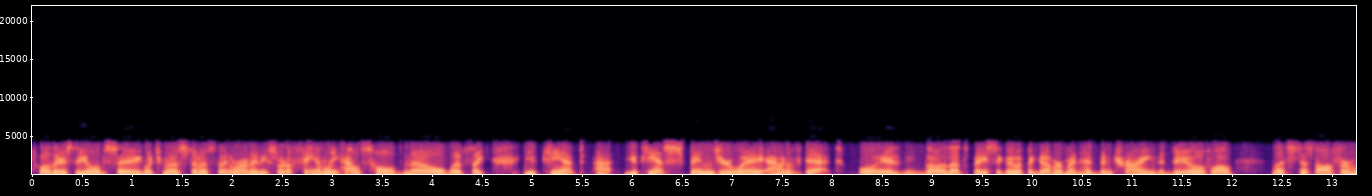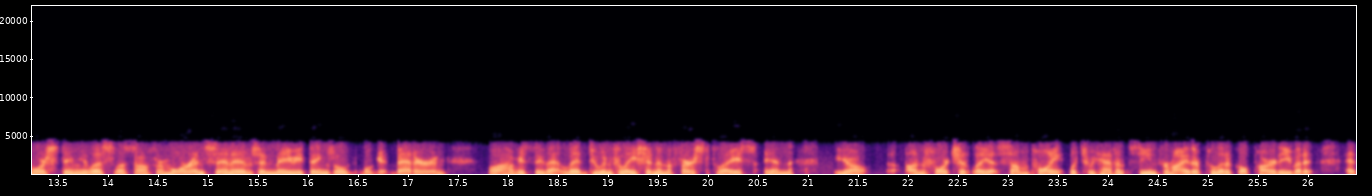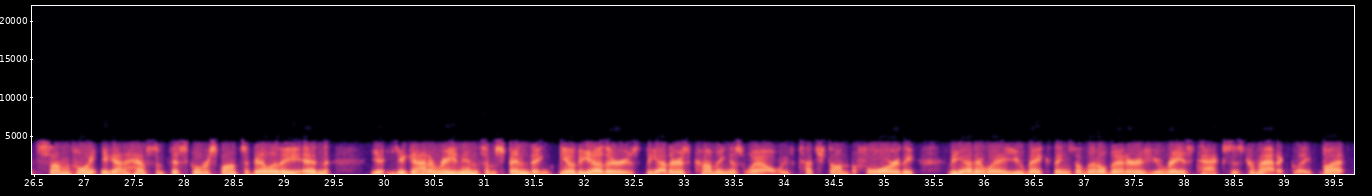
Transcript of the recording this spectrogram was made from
Well, there's the old saying, which most of us that run any sort of family household know. It's like you can't uh, you can't spend your way out of debt. Well, it, well, that's basically what the government had been trying to do. Of well, let's just offer more stimulus, let's offer more incentives, and maybe things will will get better. And well, obviously that led to inflation in the first place, and you know unfortunately, at some point, which we haven't seen from either political party, but at, at some point, you got to have some fiscal responsibility and you, you got to rein in some spending. You know, the others, the other is coming as well. We've touched on before. The the other way you make things a little better is you raise taxes dramatically. But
